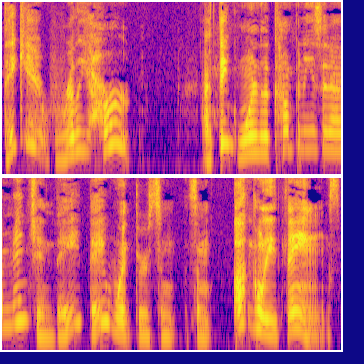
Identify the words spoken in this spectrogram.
they get really hurt. I think one of the companies that I mentioned, they they went through some some ugly things.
